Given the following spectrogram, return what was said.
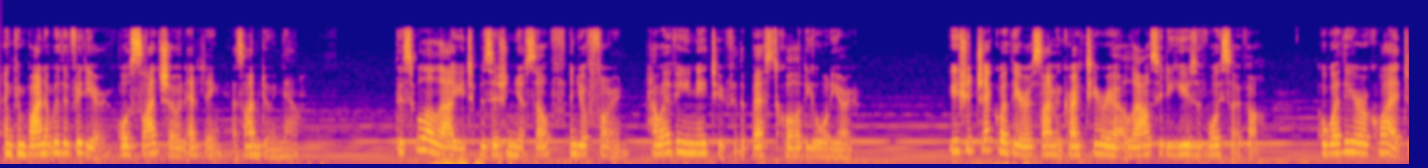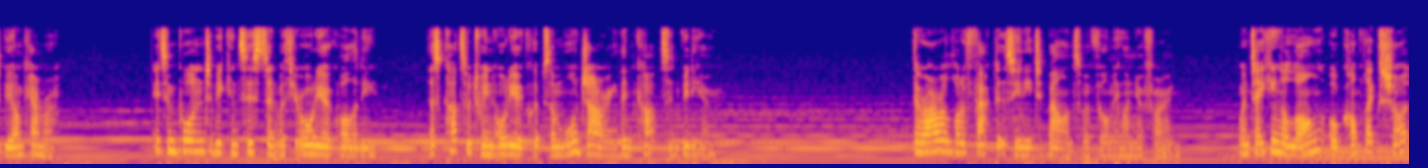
and combine it with a video or slideshow in editing, as I'm doing now. This will allow you to position yourself and your phone however you need to for the best quality audio. You should check whether your assignment criteria allows you to use a voiceover, or whether you're required to be on camera. It's important to be consistent with your audio quality, as cuts between audio clips are more jarring than cuts in video. There are a lot of factors you need to balance when filming on your phone. When taking a long or complex shot,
